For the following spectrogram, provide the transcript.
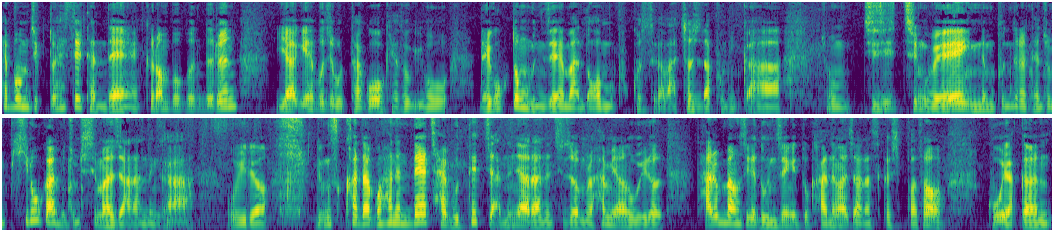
해봄직도 했을 텐데 그런 부분들은 이야기해보지 못하고 계속 요 내곡동 문제에만 너무 포커스가 맞춰지다 보니까 좀 지지층 외에 있는 분들한테는 좀 피로감이 좀 심하지 않았는가. 오히려 능숙하다고 하는데 잘 못했지 않느냐라는 지점을 하면 오히려 다른 방식의 논쟁이 또 가능하지 않았을까 싶어서 그 약간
